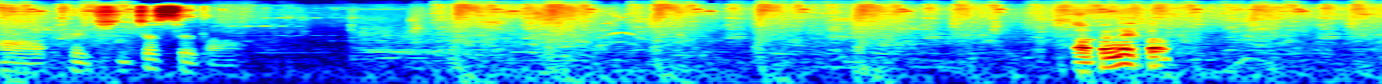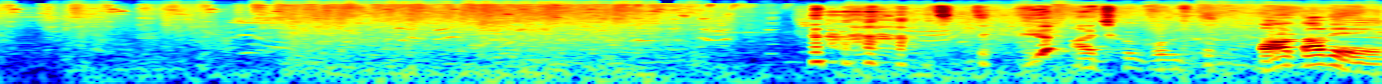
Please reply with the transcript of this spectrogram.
아 아펠 진짜 세다 아 끝낼까? 아 저거 겁나 아 까비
